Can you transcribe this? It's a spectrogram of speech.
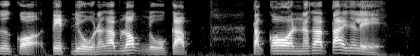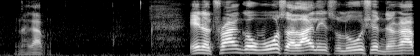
คือเกาะติดอยู่นะครับ ล็อกอยู่กับตะกอนนะครับใต้ทะเลนะครับ in a triangle was a likely solution นะครับ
